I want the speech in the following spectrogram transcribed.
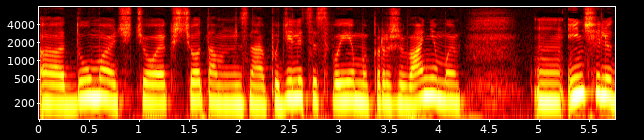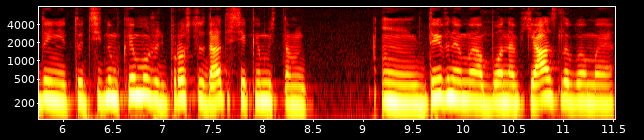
е, думають, що якщо там не знаю, поділяться своїми переживаннями іншій людині, то ці думки можуть просто здатися якимось там дивними або нав'язливими,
